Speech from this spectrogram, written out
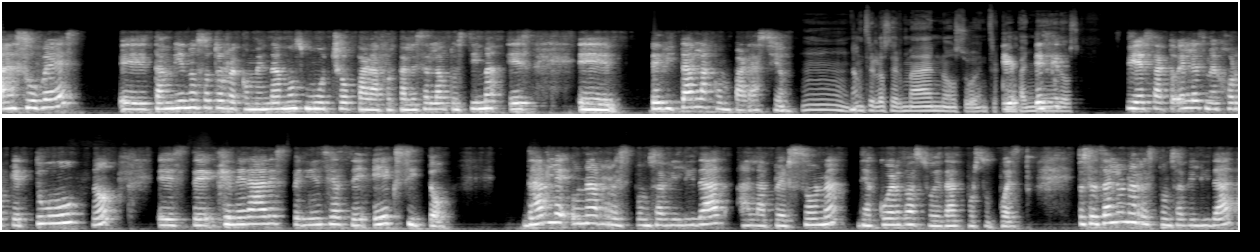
a su vez, también nosotros recomendamos mucho para fortalecer la autoestima es evitar la comparación. Mm, entre los hermanos o entre eh, compañeros. sí, exacto. Él es mejor que tú, ¿no? Este, generar experiencias de éxito, darle una responsabilidad a la persona de acuerdo a su edad, por supuesto. Entonces, darle una responsabilidad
